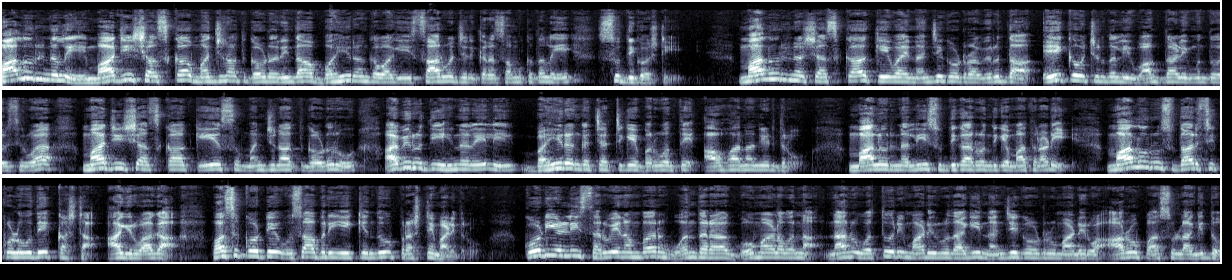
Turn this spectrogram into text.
ಮಾಲೂರಿನಲ್ಲಿ ಮಾಜಿ ಶಾಸಕ ಮಂಜುನಾಥ್ ಗೌಡರಿಂದ ಬಹಿರಂಗವಾಗಿ ಸಾರ್ವಜನಿಕರ ಸಮ್ಮುಖದಲ್ಲಿ ಸುದ್ದಿಗೋಷ್ಠಿ. ಮಾಲೂರಿನ ಶಾಸಕ ಕೆವೈ ನಂಜೇಗೌಡರ ವಿರುದ್ಧ ಏಕವಚನದಲ್ಲಿ ವಾಗ್ದಾಳಿ ಮುಂದುವರೆಸಿರುವ ಮಾಜಿ ಶಾಸಕ ಕೆಎಸ್ ಮಂಜುನಾಥ್ ಗೌಡರು ಅಭಿವೃದ್ಧಿ ಹಿನ್ನೆಲೆಯಲ್ಲಿ ಬಹಿರಂಗ ಚರ್ಚೆಗೆ ಬರುವಂತೆ ಆಹ್ವಾನ ನೀಡಿದರು. ಮಾಲೂರಿನಲ್ಲಿ ಸುದ್ದಿಗಾರರೊಂದಿಗೆ ಮಾತನಾಡಿ, ಮಾಲೂರು ಸುಧಾರಿಸಿಕೊಳ್ಳುವುದೇ ಕಷ್ಟ. ಆಗಿರುವಾಗ ಹೊಸಕೋಟೆ ಉಸಾಬರಿ ಏಕೆಂದು ಪ್ರಶ್ನೆ ಮಾಡಿದರು. ಕೋಡಿಹಳ್ಳಿ ಸರ್ವೆ ನಂಬರ್ ಒಂದರ ಗೋಮಾಳವನ್ನ ನಾನು ಒತ್ತುವರಿ ಮಾಡಿರುವುದಾಗಿ ನಂಜೇಗೌಡರು ಮಾಡಿರುವ ಆರೋಪ ಸುಳ್ಳಾಗಿದ್ದು,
